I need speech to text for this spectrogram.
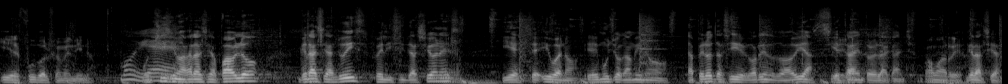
y el fútbol femenino. Muchísimas gracias, Pablo. Gracias, Luis. Felicitaciones. Y, este, y bueno, hay mucho camino. La pelota sigue corriendo todavía y está dentro de la cancha. Vamos arriba. Gracias.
